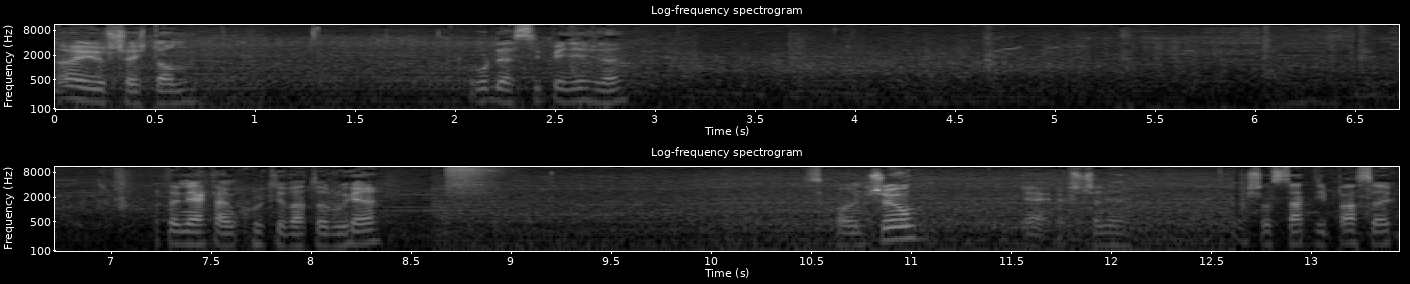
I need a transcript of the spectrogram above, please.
No i już 6 ton. Kurde, sypie nieźle. A ten jak tam kultywatoruje? Skończył? Nie, jeszcze nie. Już ostatni pasek.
